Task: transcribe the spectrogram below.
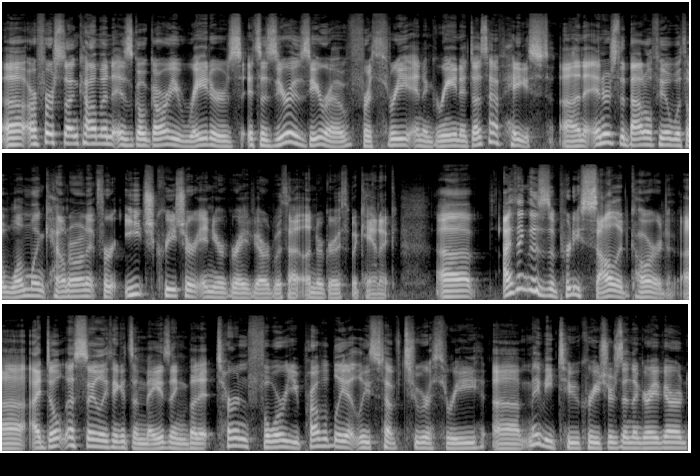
Uh, our first uncommon is Golgari Raiders. It's a 0 0 for 3 and a green. It does have haste, uh, and it enters the battlefield with a 1 1 counter on it for each creature in your graveyard with that undergrowth mechanic. Uh, I think this is a pretty solid card. Uh, I don't necessarily think it's amazing, but at turn four, you probably at least have two or three, uh, maybe two creatures in the graveyard.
